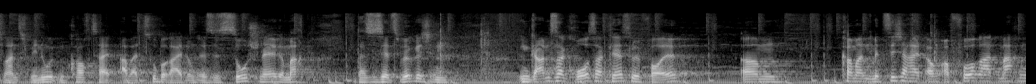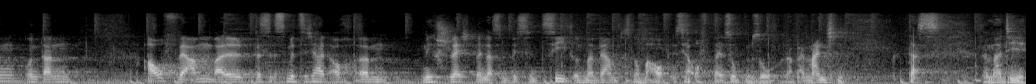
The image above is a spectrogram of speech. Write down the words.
20 Minuten Kochzeit, aber Zubereitung, es ist so schnell gemacht. Das ist jetzt wirklich ein, ein ganzer großer Kessel voll. Ähm, kann man mit Sicherheit auch auf Vorrat machen und dann aufwärmen, weil das ist mit Sicherheit auch ähm, nicht schlecht, wenn das ein bisschen zieht und man wärmt es nochmal auf. Ist ja oft bei Suppen so oder bei manchen, dass wenn man die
